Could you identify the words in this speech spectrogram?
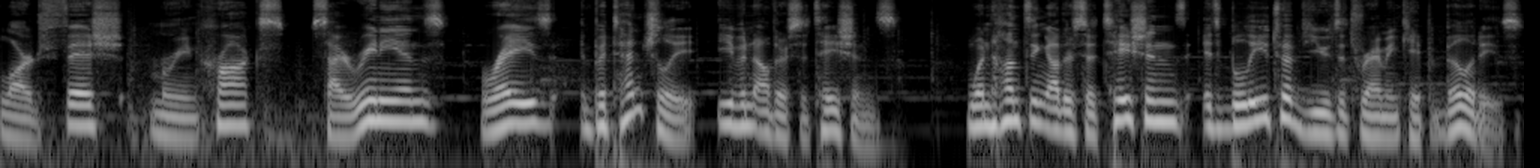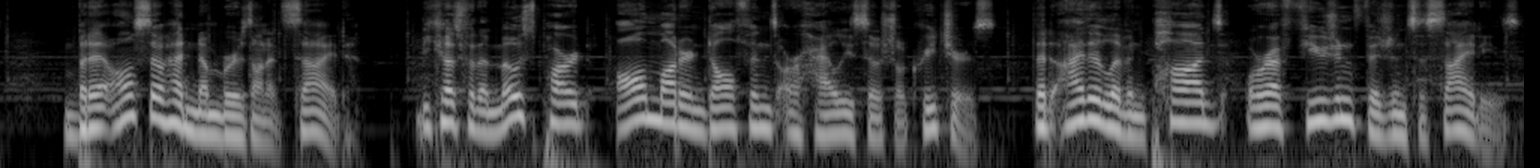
large fish, marine crocs, sirenians, rays, and potentially even other cetaceans. When hunting other cetaceans, it's believed to have used its ramming capabilities, but it also had numbers on its side. Because for the most part, all modern dolphins are highly social creatures that either live in pods or have fusion fission societies,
